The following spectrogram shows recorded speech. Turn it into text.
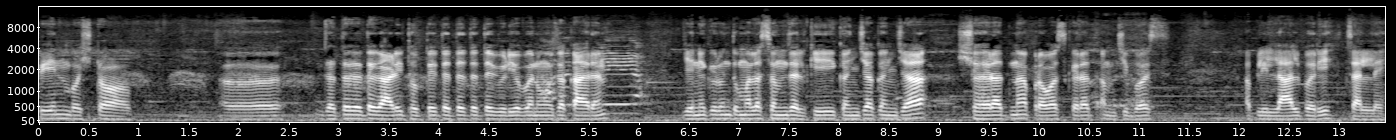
पेन बस स्टॉप जाता जाता गाडी थोपते ततं ततं व्हिडिओ बनवायचं कारण. जेणेकरून तुम्हाला समजेल की कंच्या कंच्या शहरातनं प्रवास करत आमची बस आपली लालपरी चाललंय.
